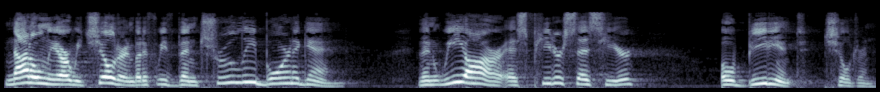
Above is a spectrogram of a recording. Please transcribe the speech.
not only are we children, but if we've been truly born again, then we are, as Peter says here, obedient children.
